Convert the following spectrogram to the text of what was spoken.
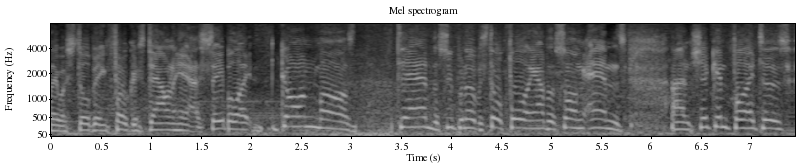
they were still being focused down here. Saberlight gone, Mars dead. The Supernova still falling out. The song ends. And Chicken Fighters,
